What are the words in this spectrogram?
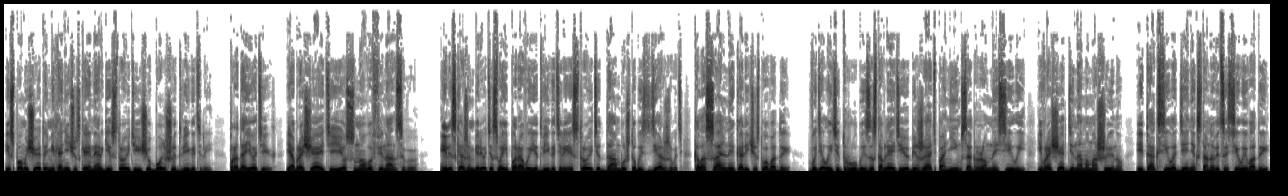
И с помощью этой механической энергии строите еще больше двигателей, продаете их и обращаете ее снова в финансовую. Или, скажем, берете свои паровые двигатели и строите дамбу, чтобы сдерживать колоссальное количество воды. Вы делаете трубы и заставляете ее бежать по ним с огромной силой и вращать динамо-машину — и так сила денег становится силой воды,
